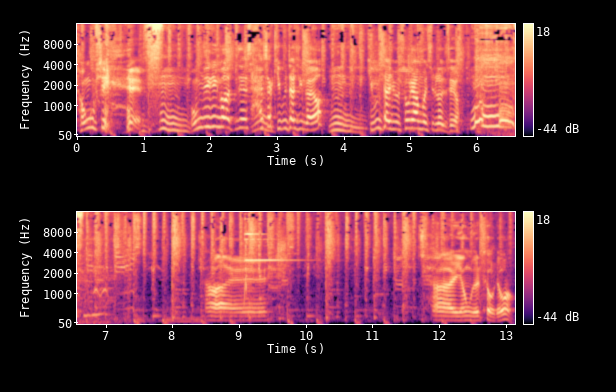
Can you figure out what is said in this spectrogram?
정국 씨 움직인 것 같은데 살짝 기분 탓인가요? 기분 탓이면 소리 한번 질러주세요. 잘, 잘 영어 왜 이렇게 어려워?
